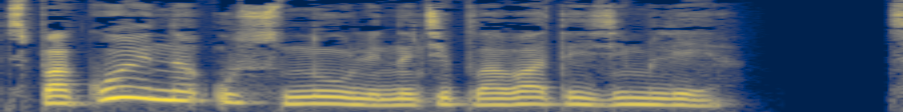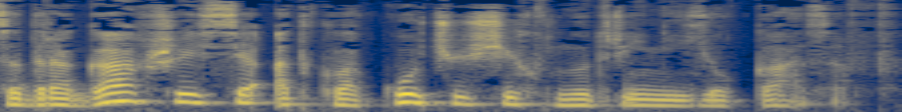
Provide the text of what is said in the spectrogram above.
спокойно уснули на тепловатой земле, содрогавшейся от клокочущих внутри нее газов.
